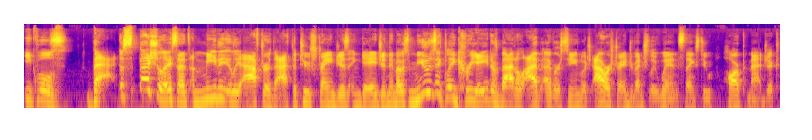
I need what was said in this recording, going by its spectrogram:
equals bad. Especially since immediately after that, the two Stranges engage in the most musically creative battle I've ever seen, which our Strange eventually wins thanks to harp magic.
